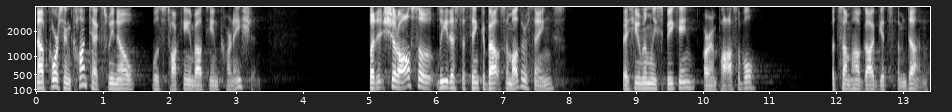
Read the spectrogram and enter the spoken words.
Now, of course, in context, we know was talking about the incarnation. But it should also lead us to think about some other things that, humanly speaking, are impossible, but somehow God gets them done.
